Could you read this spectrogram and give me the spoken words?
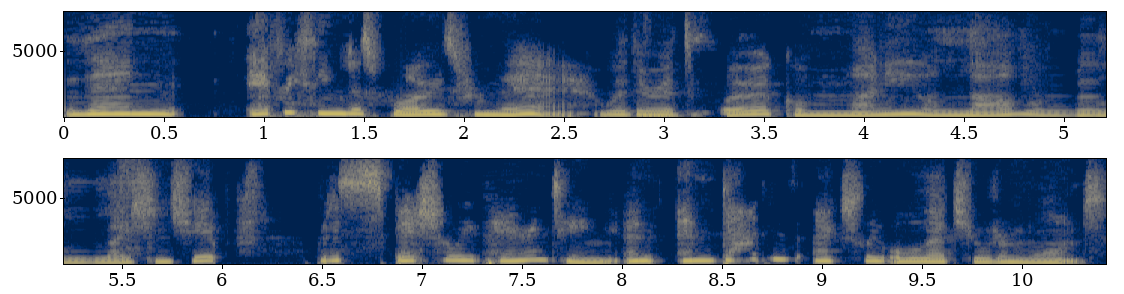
then everything just flows from there, whether it's work or money or love or relationship, but especially parenting. And, and that is actually all our children want.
